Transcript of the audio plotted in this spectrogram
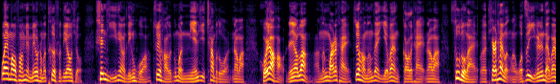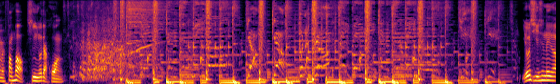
外貌方面没有什么特殊的要求，身体一定要灵活，最好的跟我年纪差不多，你知道吧？活要好，人要浪啊，能玩得开，最好能在野外搞得开，知道吧？速度来，我天太冷了，我自己一个人在外面放炮，心有点慌。尤其是那个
